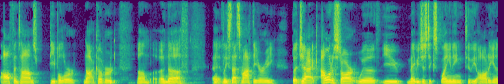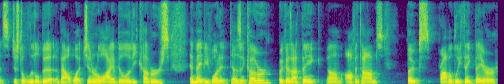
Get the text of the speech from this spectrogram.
oftentimes people are not covered um, enough. At least that's my theory. But Jack, I want to start with you maybe just explaining to the audience just a little bit about what general liability covers and maybe what it doesn't cover, because I think um, oftentimes folks probably think they are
